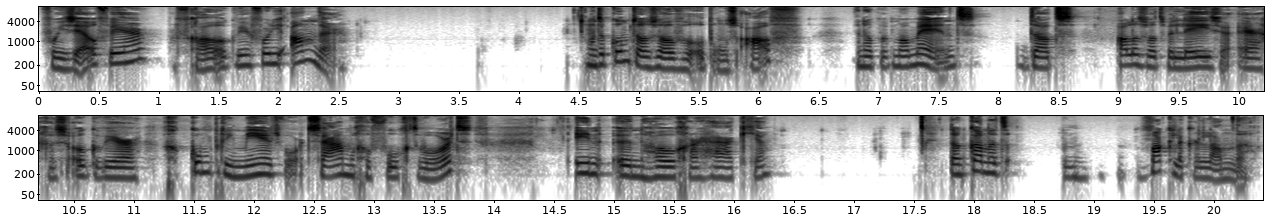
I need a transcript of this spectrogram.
Voor jezelf weer, maar vooral ook weer voor die ander. Want er komt al zoveel op ons af. En op het moment dat alles wat we lezen ergens ook weer gecomprimeerd wordt, samengevoegd wordt in een hoger haakje, dan kan het makkelijker landen.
